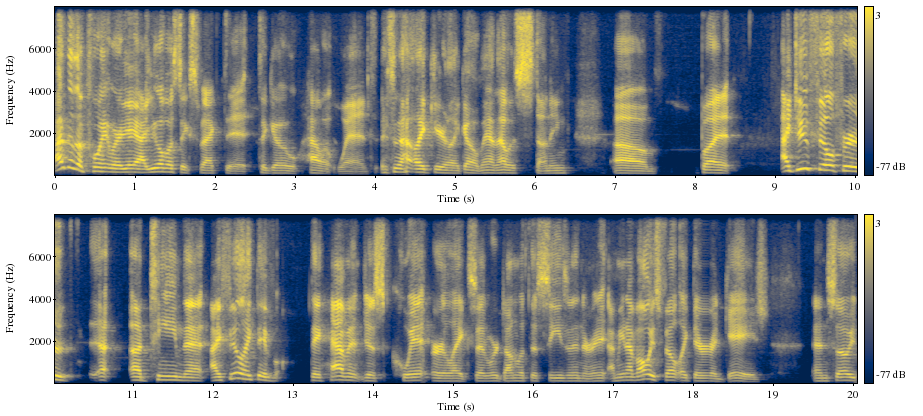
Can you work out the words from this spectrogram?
I'm to the point where yeah, you almost expect it to go how it went. It's not like you're like, oh man, that was stunning. Um, but I do feel for a, a team that I feel like they've they haven't just quit or like said we're done with this season or any, I mean I've always felt like they're engaged, and so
